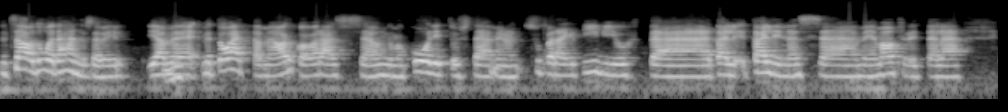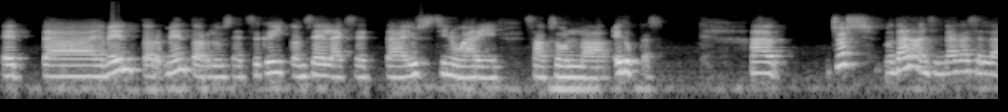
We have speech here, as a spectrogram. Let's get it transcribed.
need saavad uue tähenduse meil. Ja me, mhm. me toetame Argo Varas, ongi oma koolituste, meil on superäge tiimijuht äh, Tallinnas äh, meie maakleritele, et ja mentor, mentorlus, et see kõik on selleks, et just sinu äri saaks olla edukas Josh, ma tänan sind väga selle,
